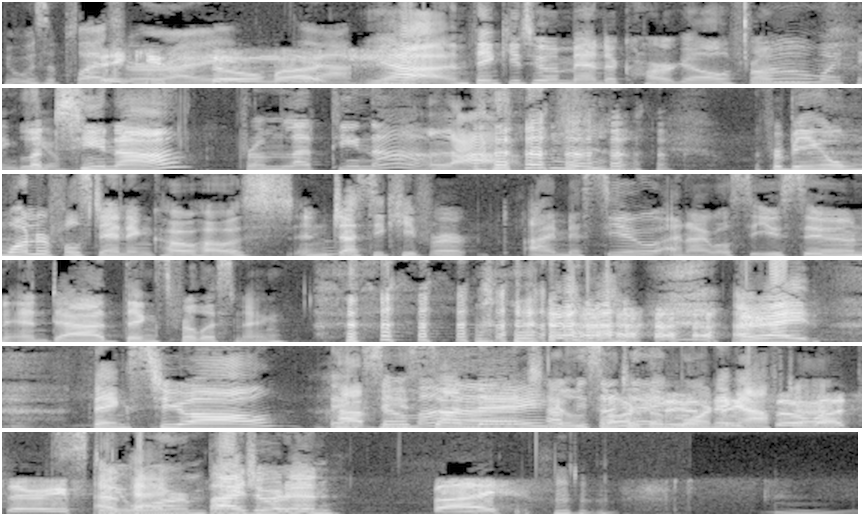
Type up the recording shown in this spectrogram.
It was a pleasure. Thank you I, so much. Yeah. Yeah, and thank you to Amanda Cargill from Oh, why, thank you. Latina From Latina. La for being a wonderful standing co-host. And Jesse Kiefer, I miss you, and I will see you soon. And Dad, thanks for listening. all right, thanks to you all. Thanks Happy so much. Sunday. Happy You'll listen Sunday. to the morning Thanks after. so much, Sarah. Stay Okay. warm. Bye, Jordyn. Bye.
